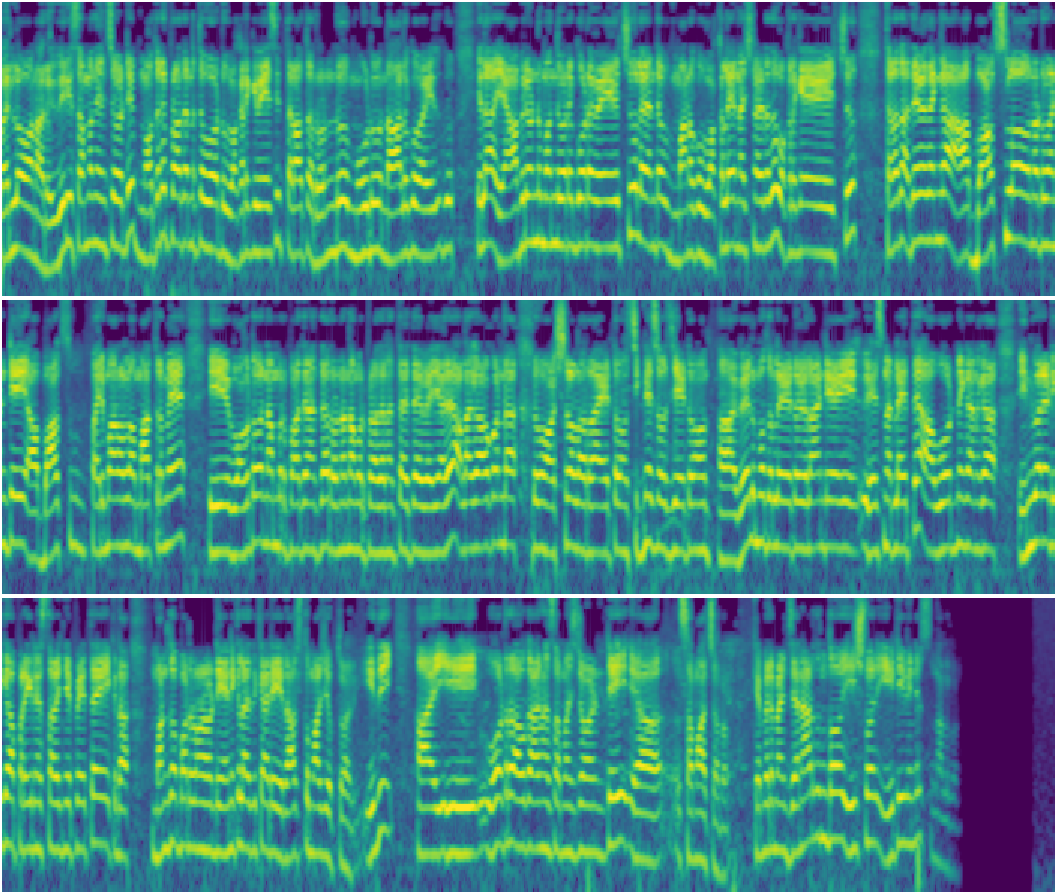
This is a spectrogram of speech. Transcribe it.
బరిలో ఉన్నారు. వీరికి సంబంధించి మొదటి ప్రాధాన్యత ఓటు ఒకరికి వేసి తర్వాత రెండు మూడు నాలుగు ఐదు ఇలా యాభై రెండు మంది వరకు కూడా వేయచ్చు లేదంటే మనకు ఒకరే నచ్చినట్టు ఒకరికే వేయచ్చు. తర్వాత అదేవిధంగా ఆ బాక్స్లో ఉన్నటువంటి ఆ బాక్స్ పరిమాణంలో మాత్రమే ఈ ఒకటో నెంబర్ ప్రాధాన్యత రెండో నెంబర్ ప్రాధాన్యత అయితే వేయాలి. అలా కాకుండా అక్షరాలు రాయటం సిగ్నేచర్లు చేయడం ఆ, వేలుముద్రలు వేయడం ఇలాంటివి వేసినట్లయితే ఆ ఓటుని కనుక ఇన్వాలిడ్గా పరిగణిస్తారని చెప్పి అయితే ఇక్కడ మనతో పాటు ఉన్నటువంటి ఎన్నికల అధికారి రాజ్ కుమార్ చెప్తున్నారు. ఇది ఈ ఓటర్ అవగాహన సంబంధించినటువంటి సమాచారం. కెమెరామెన్ జనార్దన్తో ఈశ్వర్ ఈటీవీ న్యూస్ నల్గొండ.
